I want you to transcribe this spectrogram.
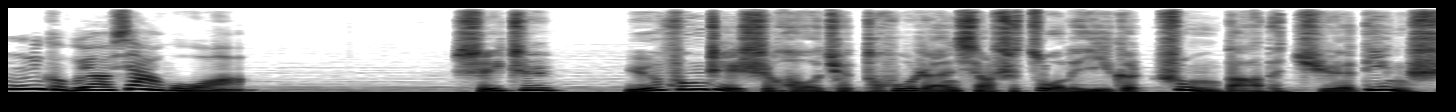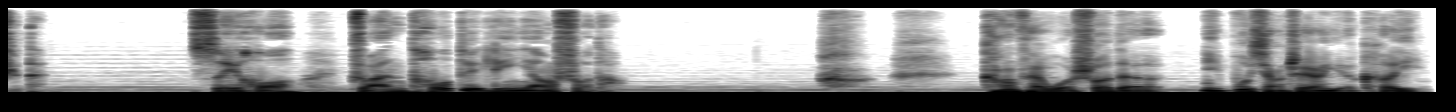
你可不要吓唬我。”谁知。云峰这时候却突然像是做了一个重大的决定似的，随后转头对林阳说道：“刚才我说的，你不想这样也可以。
